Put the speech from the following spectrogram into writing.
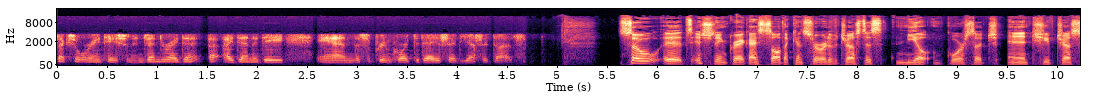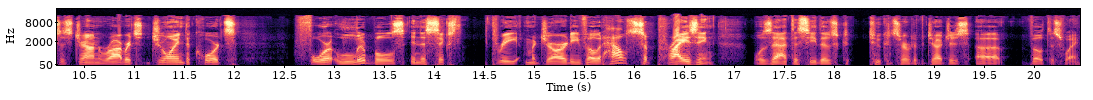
sexual orientation and gender ident- uh, identity, and the Supreme Court today said yes, it does. So it's interesting, Greg. I saw the conservative Justice Neil Gorsuch and Chief Justice John Roberts joined the court's four liberals in the 6 3 majority vote. How surprising was that to see those two conservative judges uh, vote this way?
